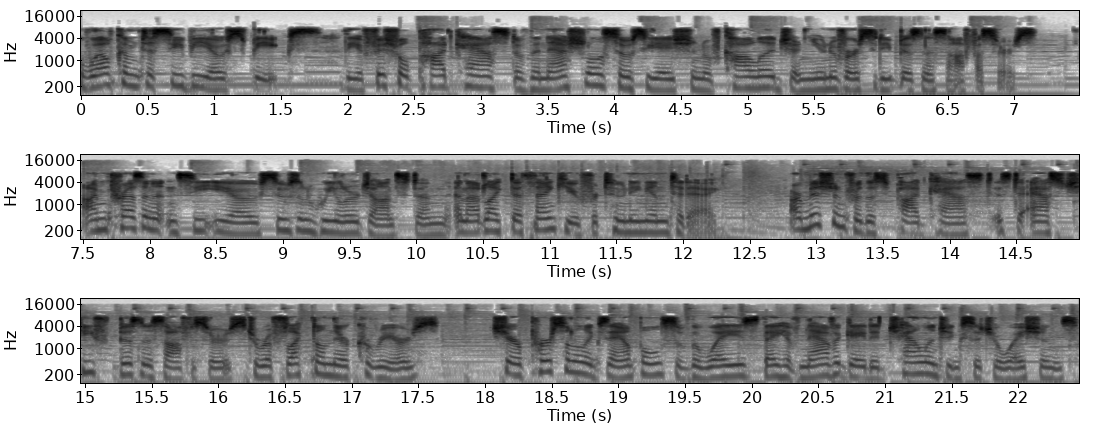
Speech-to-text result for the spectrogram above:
Welcome to CBO Speaks, the official podcast of the National Association of College and University Business Officers. I'm President and CEO Susan Whealler Johnston, and I'd like to thank you for tuning in today. Our mission for this podcast is to ask chief business officers to reflect on their careers, share personal examples of the ways they have navigated challenging situations,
